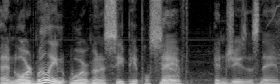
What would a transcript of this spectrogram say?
and Lord willing, we're going to see people saved in Jesus' name.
